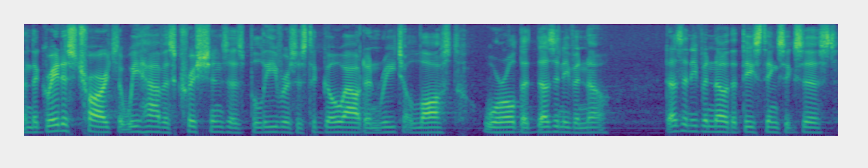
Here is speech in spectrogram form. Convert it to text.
And the greatest charge that we have as Christians, as believers, is to go out and reach a lost world that doesn't even know, doesn't even know that these things exist.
